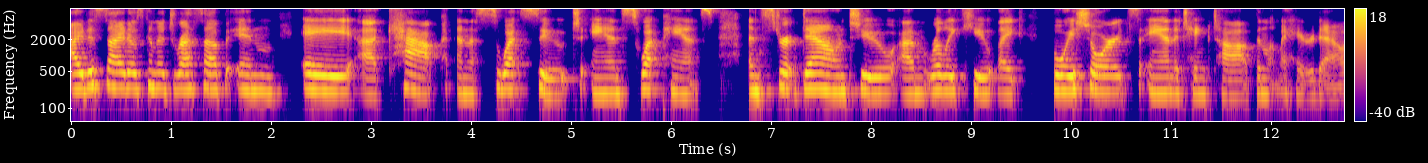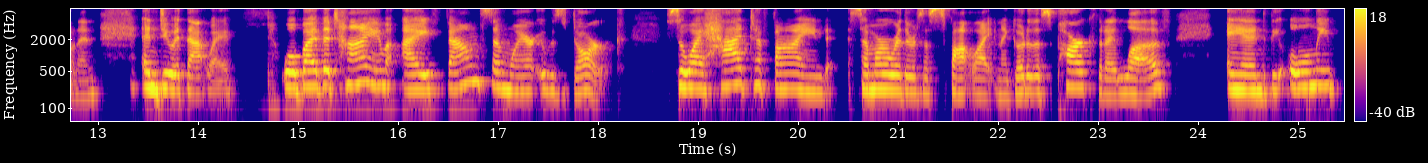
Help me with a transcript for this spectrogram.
I decided I was going to dress up in a, a cap and a sweatsuit and sweatpants and strip down to um, really cute, like boy shorts and a tank top and let my hair down and and do it that way well, by the time I found somewhere, it was dark. So I had to find somewhere where there's a spotlight. And I go to this park that I love. And the only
